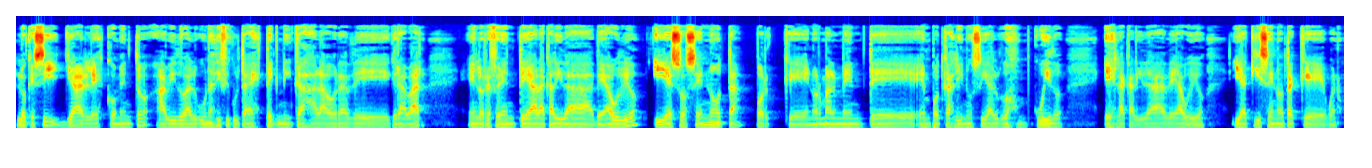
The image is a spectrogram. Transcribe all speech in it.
Lo que sí ya les comento ha habido algunas dificultades técnicas a la hora de grabar en lo referente a la calidad de audio y eso se nota porque que normalmente en Podcast Linux si algo cuido es la calidad de audio. Y aquí se nota que, bueno,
